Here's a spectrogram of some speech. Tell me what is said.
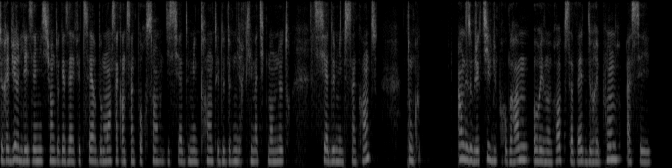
de réduire les émissions de gaz à effet de serre d'au moins 55% d'ici à 2030 et de devenir climatiquement neutre d'ici à 2050. Donc, un des objectifs du programme Horizon Europe, ça va être de répondre à, ces,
